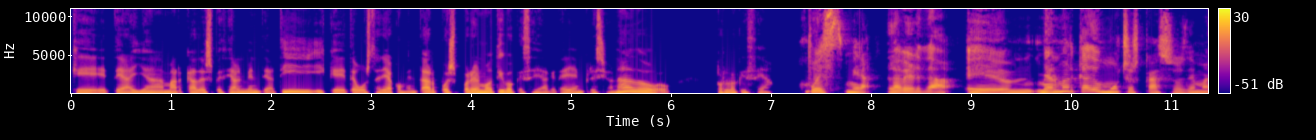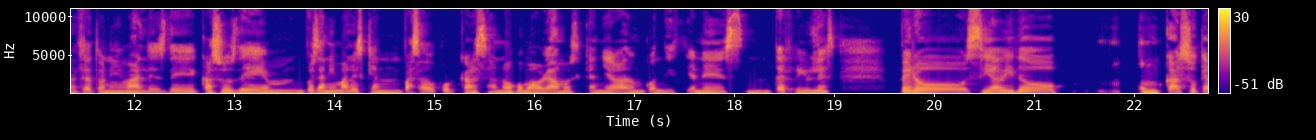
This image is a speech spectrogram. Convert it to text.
que te haya marcado especialmente a ti y que te gustaría comentar, pues por el motivo que sea, que te haya impresionado o por lo que sea. Pues mira, la verdad, em, me han marcado muchos casos de maltrato animal, desde casos de, mm, pues, de animales que han pasado por casa, ¿no? Como hablábamos, que han llegado en condiciones mm, terribles, pero sí ha habido un caso que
